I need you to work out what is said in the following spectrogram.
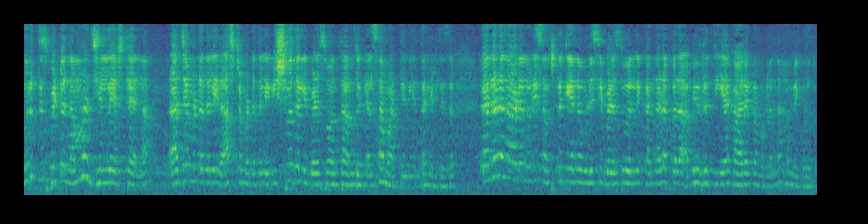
ಗುರುತಿಸ್ಬಿಟ್ಟು ನಮ್ಮ ಜಿಲ್ಲೆ ಅಷ್ಟೇ ಅಲ್ಲ, ರಾಜ್ಯ ಮಟ್ಟದಲ್ಲಿ, ರಾಷ್ಟ್ರ ಮಟ್ಟದಲ್ಲಿ, ವಿಶ್ವದಲ್ಲಿ ಬೆಳೆಸುವಂತ ಒಂದು ಕೆಲಸ ಮಾಡ್ತೀನಿ ಅಂತ ಹೇಳ್ತೀನಿ ಸರ್. ಕನ್ನಡ ನಾಡು ನುಡಿ ಸಂಸ್ಕೃತಿಯನ್ನು ಉಳಿಸಿ ಬೆಳೆಸುವಲ್ಲಿ ಕನ್ನಡ ಪರ ಅಭಿವೃದ್ಧಿಯ ಕಾರ್ಯಕ್ರಮಗಳನ್ನ ಹಮ್ಮಿಕೊಡೋದು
